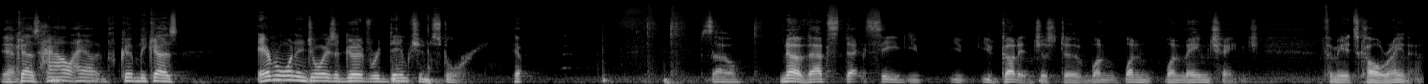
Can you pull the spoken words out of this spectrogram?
Yeah. Because Hal has, because everyone enjoys a good redemption story. Yep. So, No, that's that. See, you you you've got it. Just uh, one one one name change. For me, it's Kyle Rayner,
